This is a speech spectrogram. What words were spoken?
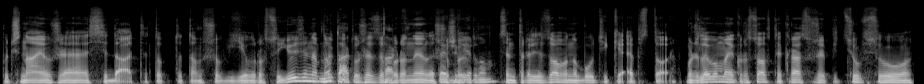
починає вже сідати. Тобто, там, що в Євросоюзі, наприклад, Ну так, вже заборонили, Теж щоб вірно. централізовано був тільки App Store. Можливо, Microsoft якраз вже під цю всю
